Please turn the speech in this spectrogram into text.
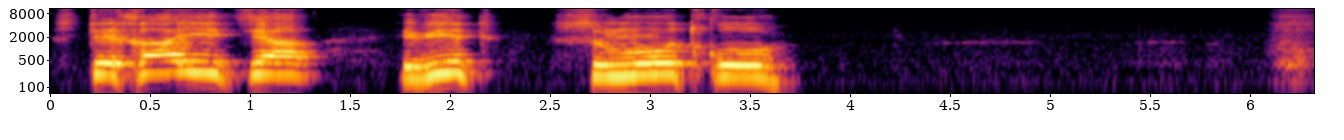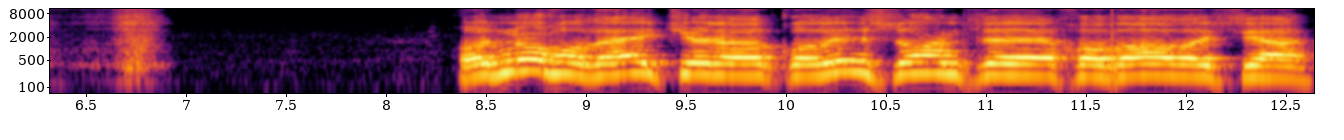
стихається від смутку. Одного вечора, коли сонце ховалося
